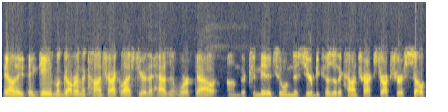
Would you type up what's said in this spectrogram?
You know, they, they gave McGovern the contract last year that hasn't worked out. Um, they're committed to him this year because of the contract structure. So,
